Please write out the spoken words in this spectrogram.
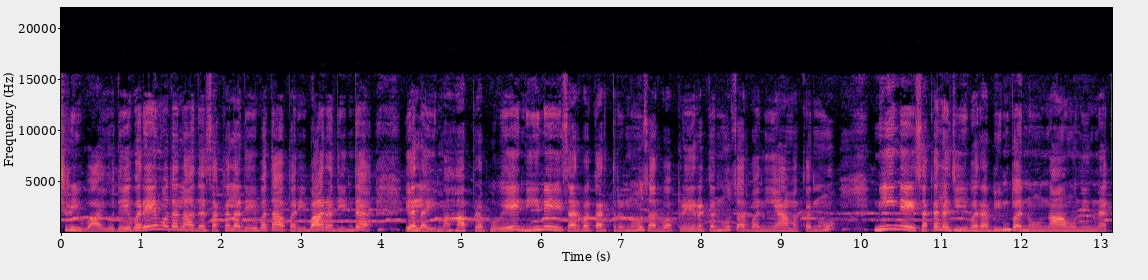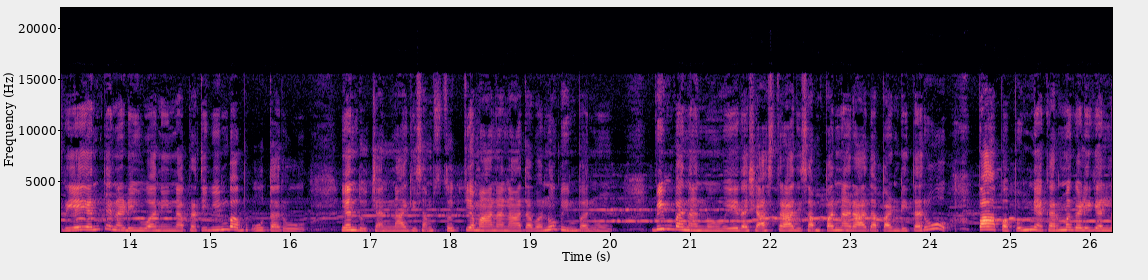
ಶ್ರೀ ವಾಯುದೇವರೇ ಮೊದಲಾದ ಸಕಲ ದೇವತಾ ಪರಿವಾರದಿಂದ ಎಲೈ ಮಹಾಪ್ರಭುವೇ, ನೀನೇ ಸರ್ವಕರ್ತನು, ಸರ್ವಪ್ರೇರಕನು, ಸರ್ವನಿಯಾಮಕನು, ನೀನೇ ಸಕಲ ಜೀವರ ಬಿಂಬನು, ನಾವು ನಿನ್ನ ಕ್ರಿಯೆಯಂತೆ ನಡೆಯುವ ನಿನ್ನ ಪ್ರತಿಬಿಂಬಭೂತರು ಎಂದು ಚೆನ್ನಾಗಿ ಸಂಸ್ತುತ್ಯಮಾನನಾದವನು ಬಿಂಬನು. ಬಿಂಬನನ್ನು ವೇದಶಾಸ್ತ್ರಾದಿ ಸಂಪನ್ನರಾದ ಪಂಡಿತರು, ಪಾಪ ಪುಣ್ಯ ಕರ್ಮಗಳಿಗೆಲ್ಲ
